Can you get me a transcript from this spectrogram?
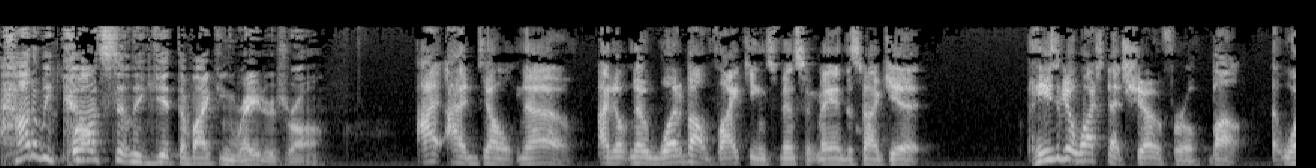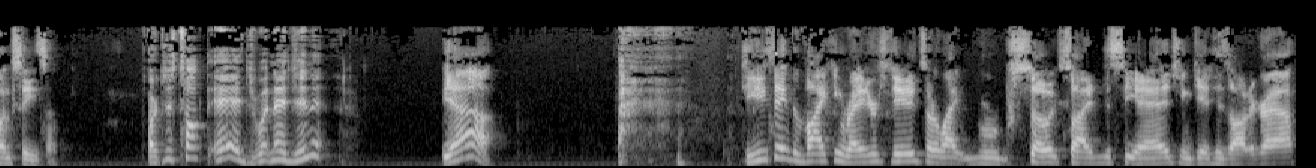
How do we constantly get the Viking Raiders wrong? I, I don't know. I don't know what about Vikings Vince McMahon does not get. He needs to go watch that show for about one season. Or just talk to Edge. Wasn't Edge in it? Yeah. Do you think the Viking Raiders dudes are like so excited to see Edge and get his autograph?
